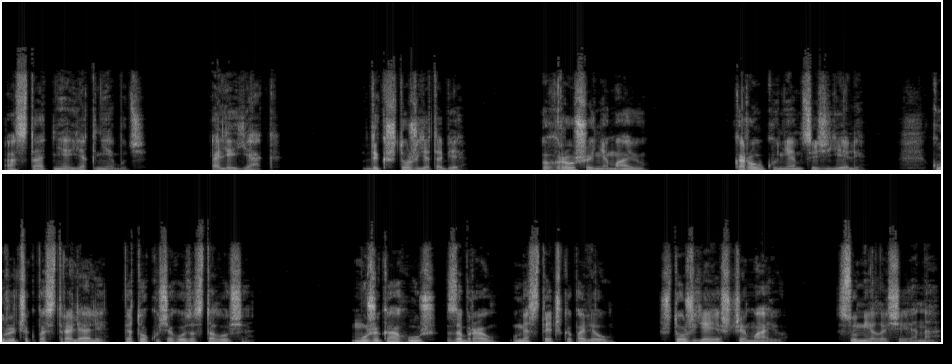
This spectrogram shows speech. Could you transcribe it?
Астатняе як-небудзь. Але як? Дык што ж я табе? Грошай не маю. Кароўку немцы з'елі. Курачак пастралялі, пяток усяго засталося. Мужика гуш забраў, у мястэчка павёў. Што ж я яшчэ маю? сумелася яна.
